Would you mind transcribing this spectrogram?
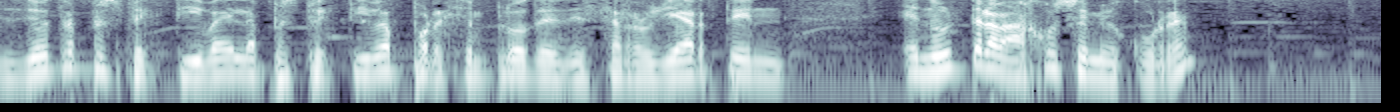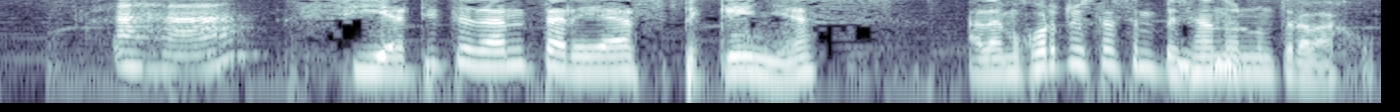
desde otra perspectiva, y la perspectiva, por ejemplo, de desarrollarte en, en un trabajo, se me ocurre, ajá. Si a ti te dan tareas pequeñas, a lo mejor tú estás empezando en un trabajo,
